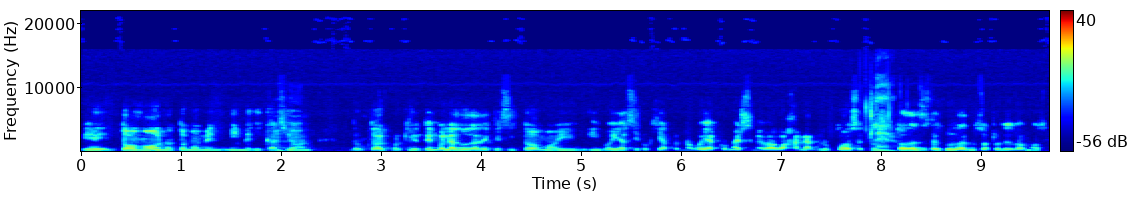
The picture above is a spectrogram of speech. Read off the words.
eh, tomo o no tomo mi, medicación doctor, porque yo tengo la duda de que si tomo y, voy a cirugía, pero no voy a comer, se me va a bajar la glucosa. Entonces, todas estas dudas nosotros les vamos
